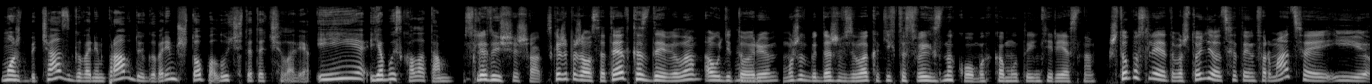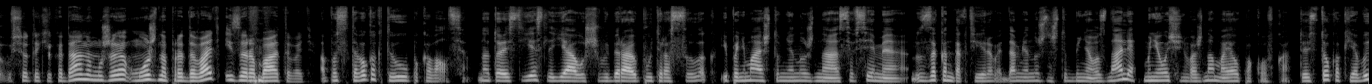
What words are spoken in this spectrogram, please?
может быть, час, говорим правду и говорим, что получит этот человек. И я бы искала там. Следующий шаг. Скажи, пожалуйста, ты отказдевила аудиторию, mm-hmm. может быть, даже взяла каких-то своих знакомых, кому-то интересно. Что после этого? Что делать с этой информацией? И все-таки, когда нам уже можно продавать и зарабатывать? А после того, как ты упаковался. Ну, то есть, если я уж выбираю путь рассылок и понимаю, что мне нужно со всеми законтактировать, да, мне нужно, чтобы меня узнали, мне очень важна моя упаковка. То есть то, как я выгляжу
